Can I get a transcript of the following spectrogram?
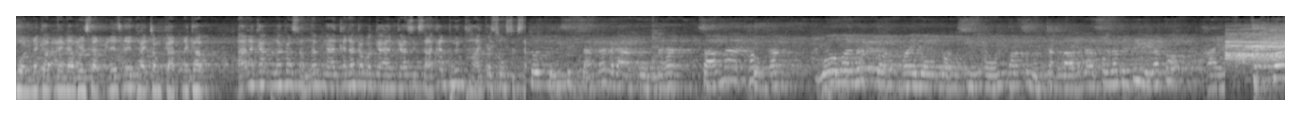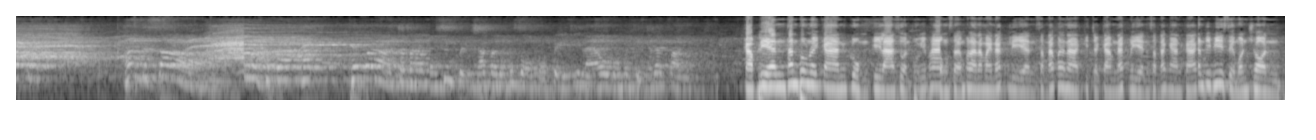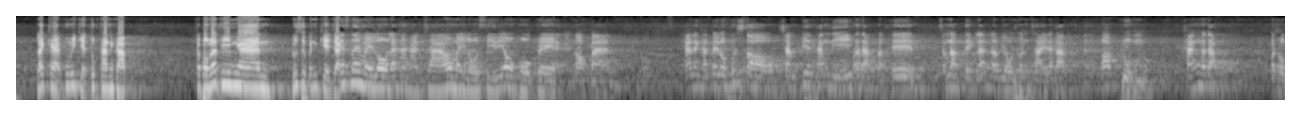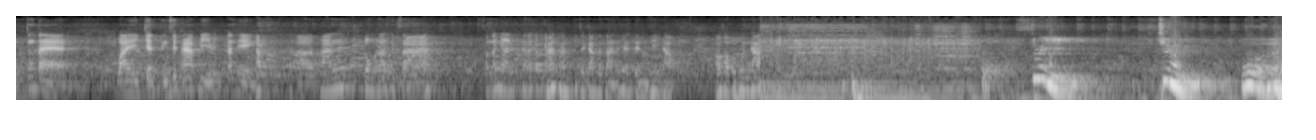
คนนะครับในนามบริษัทเนสเล่ไทยจำกัดนะครับนะครับแล้วก็สำนักงานคณะกรรมการการศึกษาขั้นพื้นฐานกระทรวงศึกษาจนถึง 13กรกฎาคมนะฮะสามารถเข้าชมครับ w w w m i l o c o ความสนุกจากลาบรรดาโซลาริตี้แล้วก็ไทยจัดการกับฮันเดสตาร์ทุกสัปดาห์ครับเพราะว่าจะมาซึ่งเป็นแชมป์มาลงฟุตซอลของปีที่แล้วรวมไปถึงจะได้ฟัง กับเรียนท่านผู้อำนวยการกลุ่มกีฬาส่วนภูมิภาคส่งเสริมพลานามัยนักเรียนสำนักพัฒนากิจกรรมนักเรียนสำนักงานคณะท่านพี่ๆสื่อมวลชน และแขกผู้มีเกียรติทุกท่านครับกับผมและทีมงานรู้สึกเป็นเกียรติจากเนสเล่ไมโลและอาหารเช้าไมโลซีเรียลโฮเกรดนอกบ้าน การแข่งขันไมโลฟุตซอลแชมเปี้ยนครั้งนี้ระดับประเทศสำหรับเด็กและเยาวชนไทยนะครับครอบคลุมทั้งระดับประถมตั้งแต่วัย7-15 ปีนั่นเองครับทั้งกรมพลศึกษา สำนักงานคณะกรรมการทำกิจกรรมต่างๆได้อย่างเต็มที่ครับขอขอบพระคุณครับ three two one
